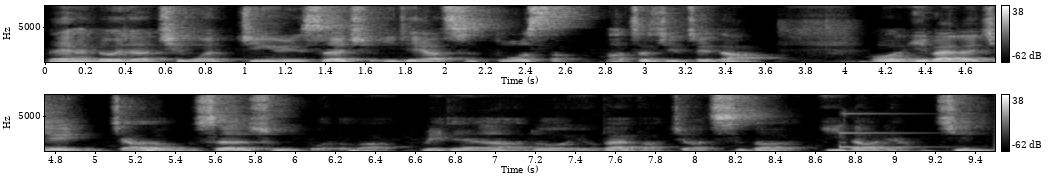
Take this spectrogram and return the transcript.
那很多人说，请问均匀摄取一天要吃多少啊？这其实最大。我一般的建议，假如五色蔬果的话，每天啊，如果有办法，就要吃到一到两斤。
